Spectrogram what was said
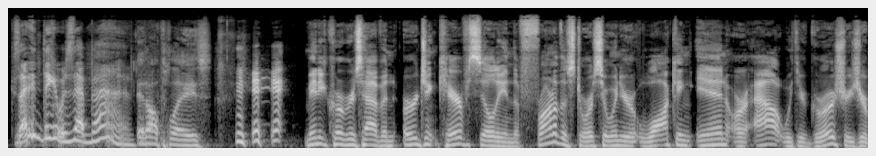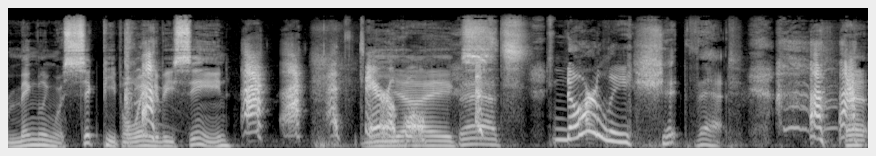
because I didn't think it was that bad. It all plays. Many Krogers have an urgent care facility in the front of the store, so when you're walking in or out with your groceries, you're mingling with sick people waiting to be seen. That's terrible. Yikes. That's Gnarly. shit that. Uh,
